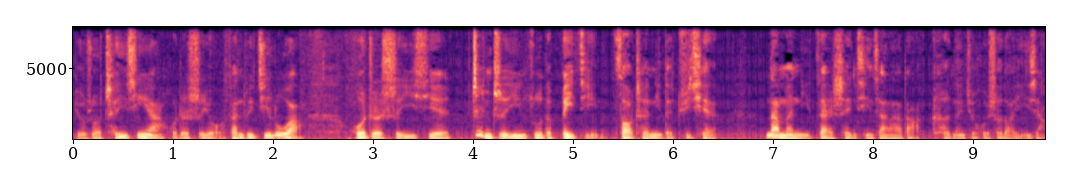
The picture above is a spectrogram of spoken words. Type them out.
比如说诚信啊，或者是有犯罪记录啊，或者是一些政治因素的背景造成你的拒签，那么你再申请加拿大可能就会受到影响，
